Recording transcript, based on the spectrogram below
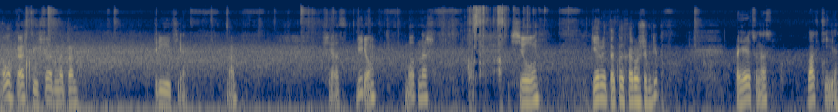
А вот, кажется, еще одна там третья. Да? Сейчас берем. Вот наш. Все. Первый такой хороший гриб появится у нас в активе.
